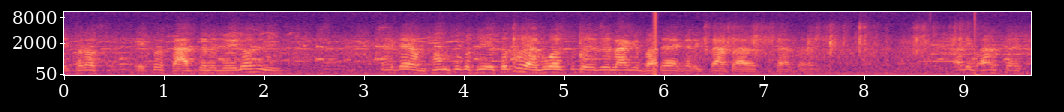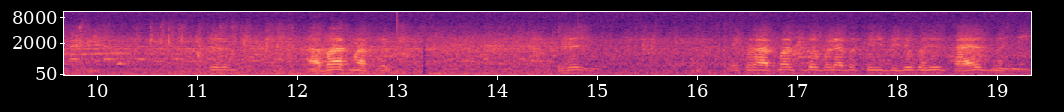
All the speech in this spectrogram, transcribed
એક ફરો એક ફરો સાત ઘરે જોઈ લો ને એને કઈ અમથું અમથું કશું એ થતું હોય અગુવા થતું હોય તો લાગે ભાસ થયા કરે સાત આવે સાત આવે. ખાલી ભાસ થાય છે. આભાસ માત્ર છે. એક વાર આત્મા છૂટો પડ્યા પછી બીજું કશું થાય જ નહીં.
